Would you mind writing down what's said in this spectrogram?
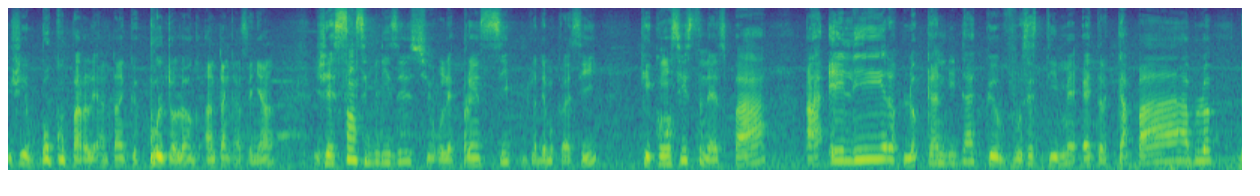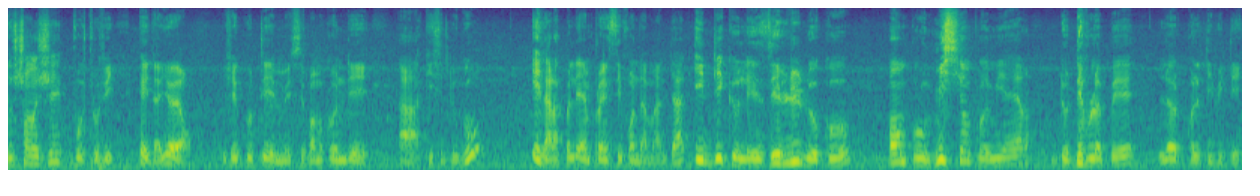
J'ai beaucoup parlé en tant que politologue, en tant qu'enseignant. J'ai sensibilisé sur les principes de la démocratie qui consistent, n'est-ce pas, à élire le candidat que vous estimez être capable de changer votre vie. Et d'ailleurs, j'ai écouté M. Bamakonde à Kissidougou, il a rappelé un principe fondamental. Il dit que les élus locaux ont pour mission première de développer leur collectivité.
